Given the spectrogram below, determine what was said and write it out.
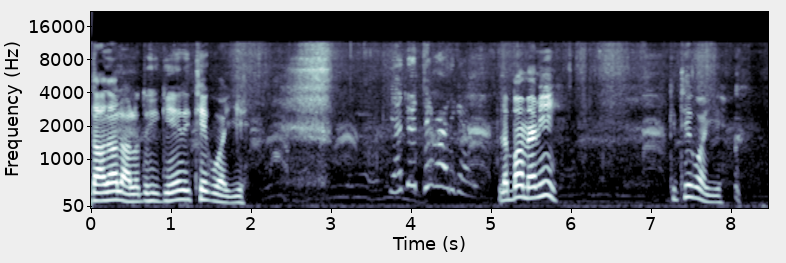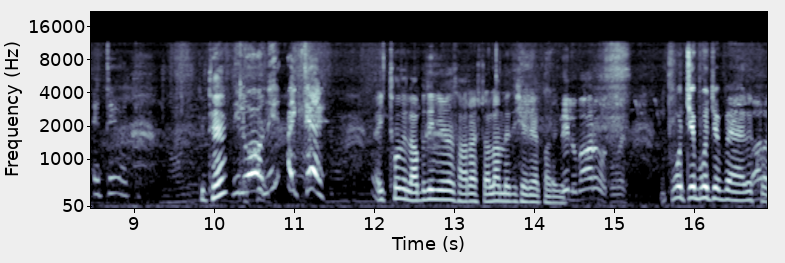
ਦਾਦਾ ਲਾ ਲਓ ਤੁਸੀਂ ਗੇਂਦ ਇੱਥੇ ਗਵਾਈ ਏ। ਯਾਰ ਲੱਭਾ ਮੈਂ ਵੀ। ਕਿੱਥੇ ਗਵਾਈ ਏ? ਇੱਥੇ ਕਿੱਥੇ? ਇੱਥੋਂ। ਤੇ ਲੱਭਦੀ ਨਹੀਂ ਉਹਨਾਂ ਸਾਰਾ ਸਟਾਲਾ ਮੈਂ ਤੇ ਛੇੜਿਆ ਫੜ ਗਿਆ ਪੋਚੇ ਪੋਚੇ ਪੈ ਰੱਖੋ।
